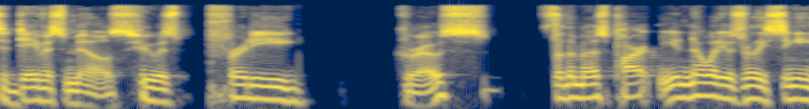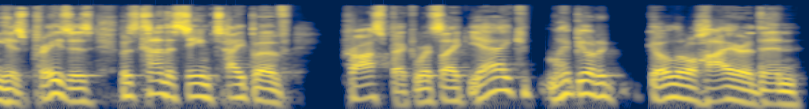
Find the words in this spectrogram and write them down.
to Davis Mills, who was pretty gross for the most part. You know what he was really singing his praises, but it's kind of the same type of prospect where it's like, yeah, he might be able to go a little higher than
